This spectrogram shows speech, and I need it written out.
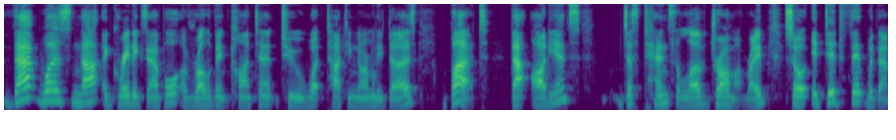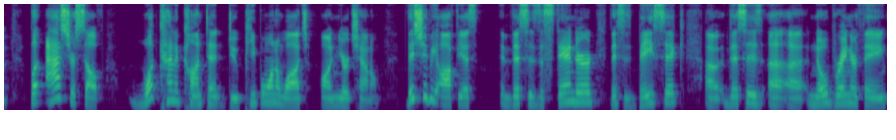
that was not a great example of relevant content to what Tati normally does, but that audience just tends to love drama, right? So it did fit with them. But ask yourself, what kind of content do people want to watch on your channel? This should be obvious and this is the standard. This is basic. Uh, this is a, a no-brainer thing,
